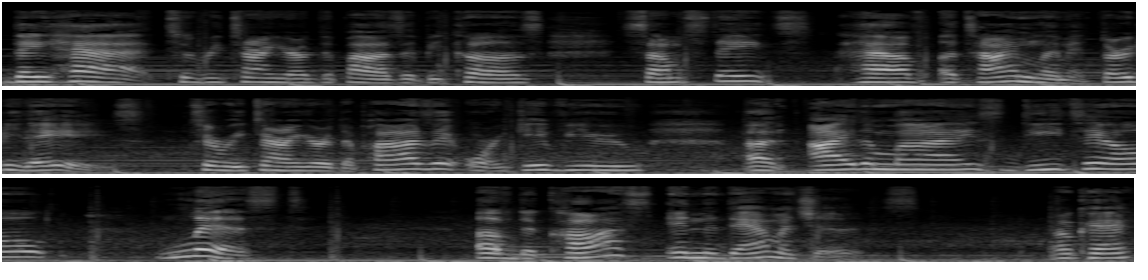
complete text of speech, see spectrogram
they had to return your deposit because some states have a time limit 30 days to return your deposit or give you an itemized, detailed list of the costs and the damages. Okay?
